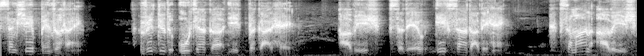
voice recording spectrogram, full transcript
संक्षेप में दोहराएँ। विद्युत ऊर्जा का एक प्रकार है। आवेश सदैव एक साथ आते हैं। समान आवेश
